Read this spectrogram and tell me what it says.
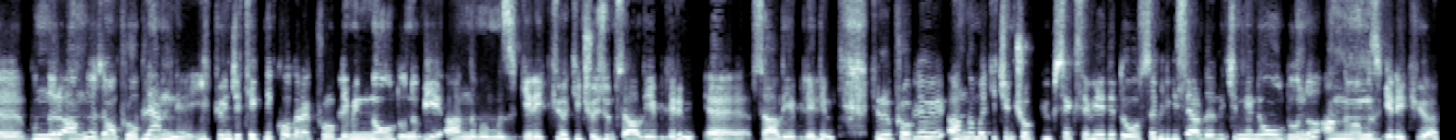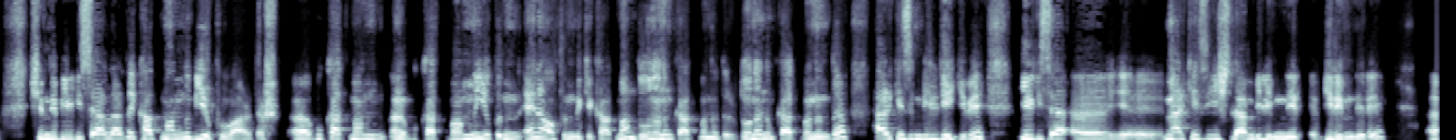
e, bunları anlıyoruz ama problem ne? İlk önce teknik olarak problemin ne olduğunu bir anlamamız gerekiyor ki çözüm sağlayabilirim, e, sağlayabilelim. Şimdi problemi anlamak için çok yüksek seviyede de olsa bilgisayarların içinde ne olduğunu anlamamız gerekiyor. Şimdi bilgisayarlarda katmanlı bir yapı vardır. E, bu katman e, bu katmanlı yapının en altındaki katman donanım katmanıdır. Donanım katmanında herkesin bildiği gibi bilgisayar e, e, merkezi işlem bilimleri, birimleri, e,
